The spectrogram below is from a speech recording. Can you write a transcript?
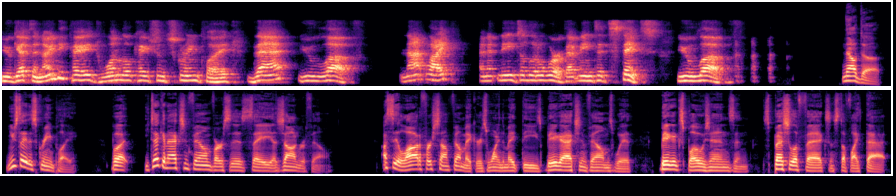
you get the 90 page, one location screenplay that you love. Not like, and it needs a little work. That means it stinks. You love. now, Dov, you say the screenplay, but you take an action film versus, say, a genre film. I see a lot of first time filmmakers wanting to make these big action films with big explosions and special effects and stuff like that.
